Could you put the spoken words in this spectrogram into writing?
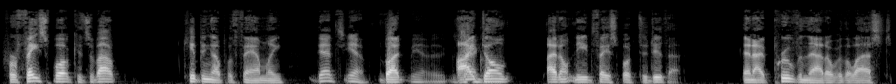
For Facebook, it's about keeping up with family. That's yeah. But Yeah, I don't, I don't need Facebook to do that. And I've proven that over the last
